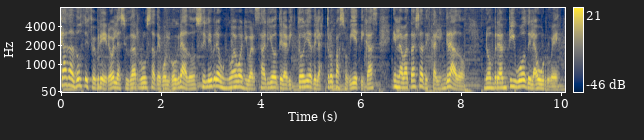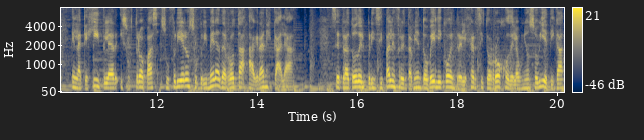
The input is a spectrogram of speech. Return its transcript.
Cada 2 de febrero, la ciudad rusa de Volgogrado celebra un nuevo aniversario de la victoria de las tropas soviéticas en la batalla de Stalingrado, nombre antiguo de la urbe, en la que Hitler y sus tropas sufrieron su primera derrota a gran escala. Se trató del principal enfrentamiento bélico entre el ejército rojo de la Unión Soviética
